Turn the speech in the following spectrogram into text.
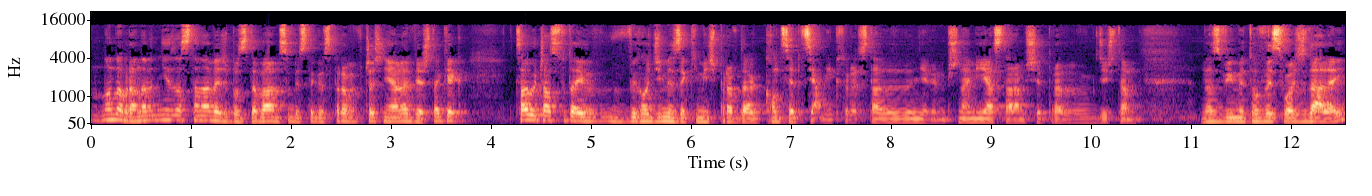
no dobra, nawet nie zastanawiać, bo zdawałem sobie z tego sprawę wcześniej, ale wiesz, tak jak cały czas tutaj wychodzimy z jakimiś, prawda, koncepcjami, które, nie wiem, przynajmniej ja staram się gdzieś tam, nazwijmy to, wysłać dalej.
